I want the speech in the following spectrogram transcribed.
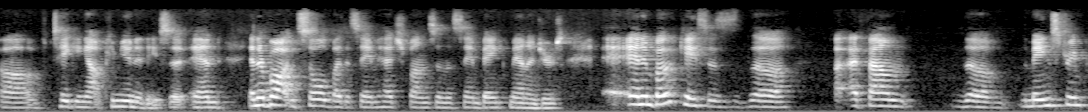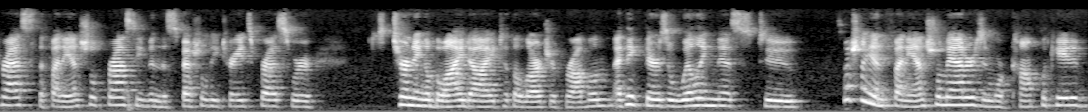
of taking out communities and and they're bought and sold by the same hedge funds and the same bank managers and in both cases the i found the, the mainstream press the financial press even the specialty trades press were turning a blind eye to the larger problem. I think there's a willingness to especially in financial matters and more complicated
